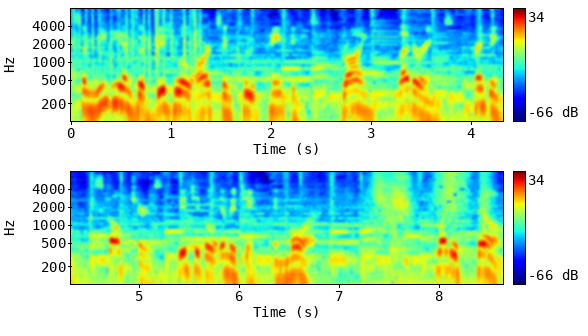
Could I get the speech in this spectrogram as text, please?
Some mediums of visual arts include paintings, drawing, letterings, printing, sculptures, digital imaging, and more. What is film?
